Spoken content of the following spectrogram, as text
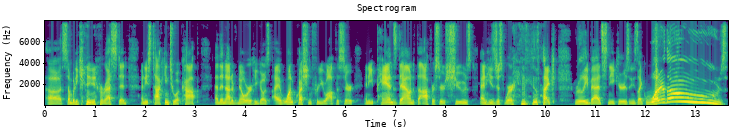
uh, somebody getting arrested and he's talking to a cop. And then out of nowhere, he goes, I have one question for you, officer. And he pans down at the officer's shoes and he's just wearing these like really bad sneakers. And he's like, What are those?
